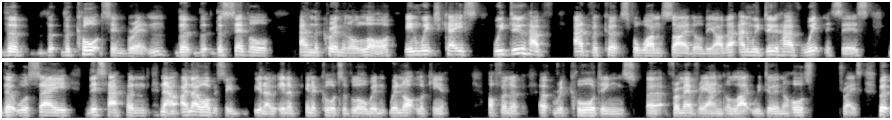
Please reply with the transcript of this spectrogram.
the the, the courts in Britain, the, the, the civil and the criminal law? In which case, we do have advocates for one side or the other, and we do have witnesses that will say this happened. Now, I know, obviously, you know, in a in a court of law, we're we're not looking at often at, at recordings uh, from every angle like we do in a horse race. But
